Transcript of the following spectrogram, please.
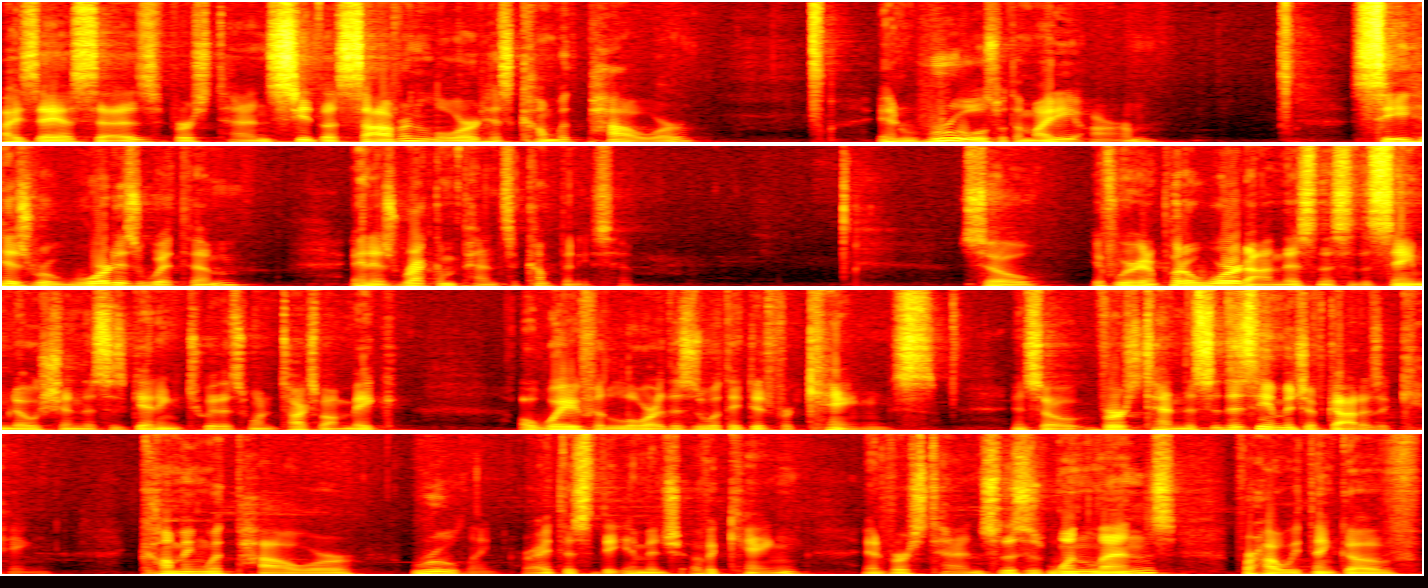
Isaiah says, verse 10 See, the sovereign Lord has come with power and rules with a mighty arm. See, his reward is with him, and his recompense accompanies him. So, if we're going to put a word on this, and this is the same notion this is getting to this it talks about make a way for the Lord, this is what they did for kings. And so, verse 10, this, this is the image of God as a king, coming with power, ruling, right? This is the image of a king in verse 10. So, this is one lens for how we think of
